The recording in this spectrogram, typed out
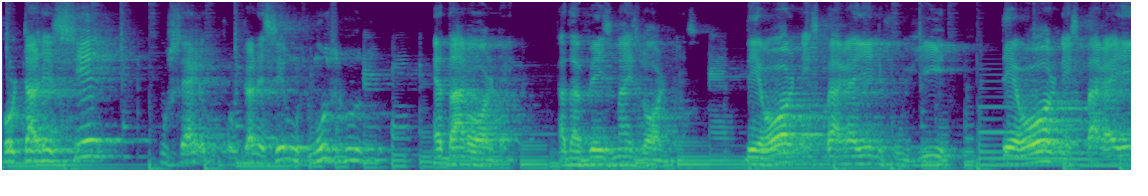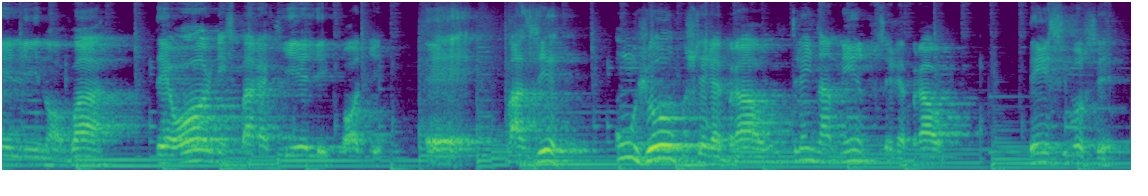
fortalecer o cérebro, fortalecer os músculos é dar ordem, cada vez mais ordens. Dê ordens para ele fugir, dê ordens para ele inovar, dê ordens para que ele pode é, fazer um jogo cerebral, um treinamento cerebral. Pense você,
